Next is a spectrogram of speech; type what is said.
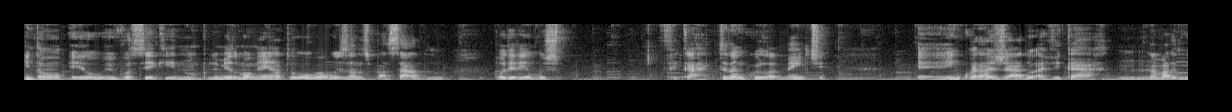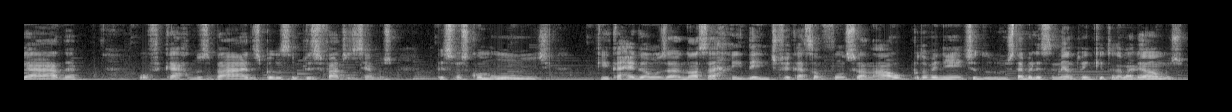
Então, eu e você que num primeiro momento ou alguns anos passados poderíamos ficar tranquilamente é, encorajado a ficar na madrugada ou ficar nos bares pelo simples fato de sermos pessoas comuns, que carregamos a nossa identificação funcional proveniente do estabelecimento em que trabalhamos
